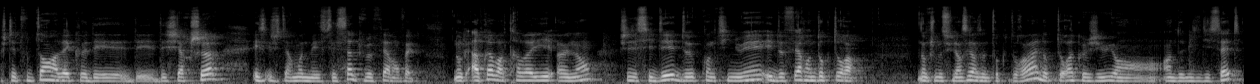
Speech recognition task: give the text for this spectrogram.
j'étais tout le temps avec des, chercheurs. Et j'étais en mode, mais c'est ça que je veux faire en fait. Donc, après avoir travaillé un an, j'ai décidé de continuer et de faire un doctorat. Donc, je me suis lancée dans un doctorat, un doctorat que j'ai eu en, en 2017.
